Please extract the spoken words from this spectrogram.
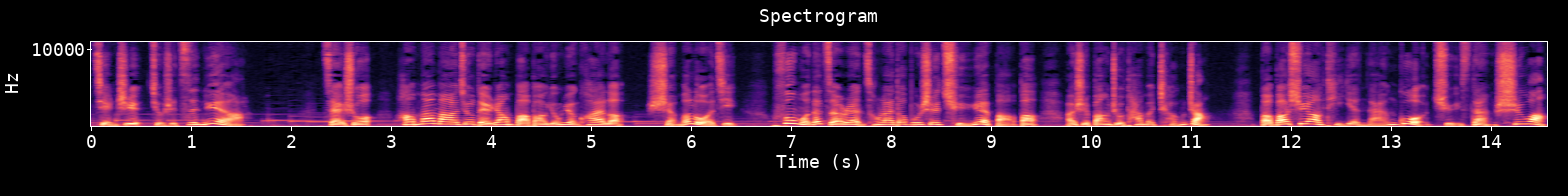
简直就是自虐啊！再说，好妈妈就得让宝宝永远快乐，什么逻辑？父母的责任从来都不是取悦宝宝，而是帮助他们成长。宝宝需要体验难过、沮丧、失望、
